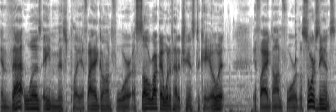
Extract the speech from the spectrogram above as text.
And that was a misplay. If I had gone for a Accelerock, I would have had a chance to KO it. If I had gone for the Swords Dance,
